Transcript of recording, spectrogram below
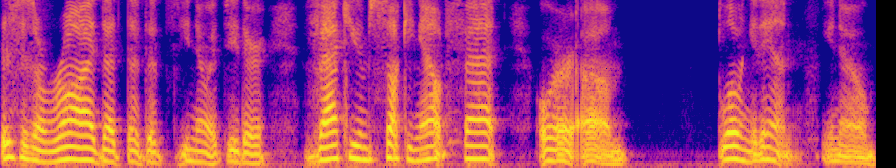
This is a rod that, that that's you know it's either vacuum sucking out fat or um, blowing it in. You know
